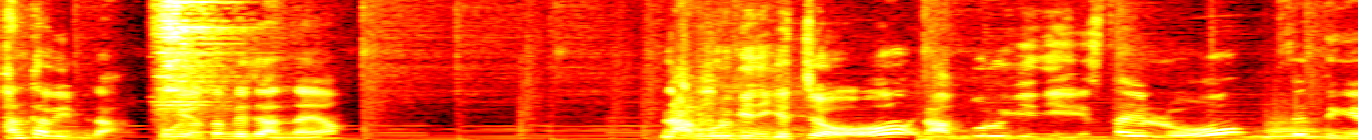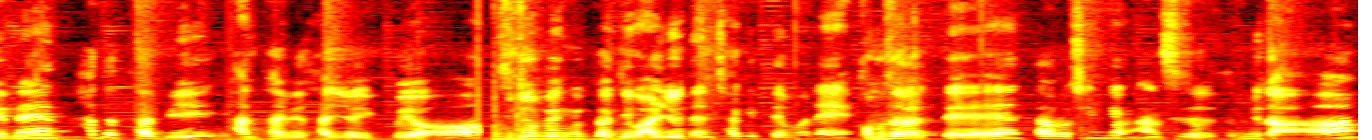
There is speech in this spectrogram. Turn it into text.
반탑입니다. 뭐가 연상되지 않나요? 람보르기니겠죠? 람보르기니 스타일로 세팅이 된 하드탑이 반탑이 달려 있고요. 구조 변경까지 완료된 차기 때문에 검사할 때 따로 신경 안 쓰셔도 됩니다.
